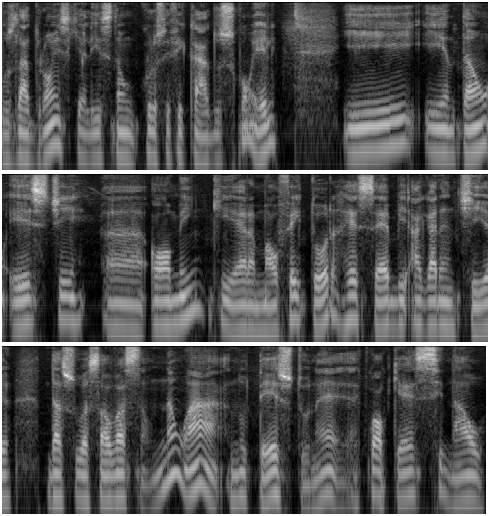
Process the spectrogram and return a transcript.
os ladrões que ali estão crucificados com ele. E, e então este uh, homem, que era malfeitor, recebe a garantia da sua salvação. Não há no texto né, qualquer sinal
